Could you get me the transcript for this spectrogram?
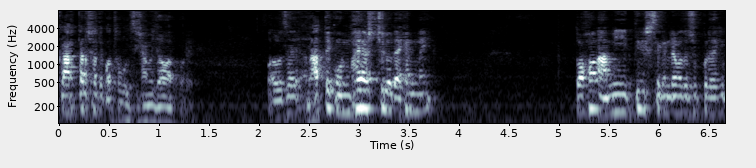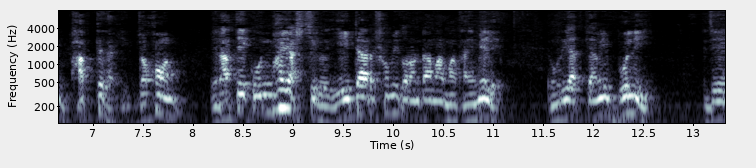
কার তার সাথে কথা বলছিস? আমি যাওয়ার পরে। বলছে রাতে কোন ভাই আসছিল দেখেন নাই? তখন আমি তিরিশ সেকেন্ডের মতো চুপ করে থাকি, ভাবতে থাকি, যখন রাতে কোন ভাই আসছিল, এইটার সমীকরণটা আমার মাথায় মেলে এবং রিয়াদকে আমি বলি যে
